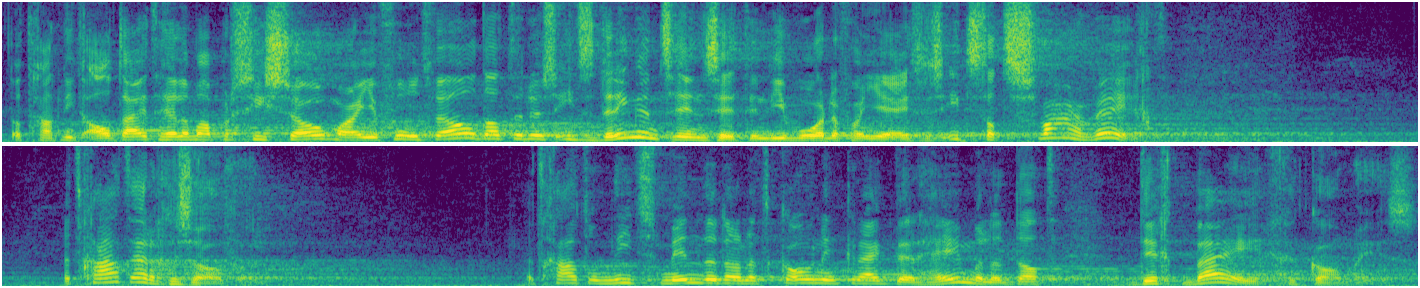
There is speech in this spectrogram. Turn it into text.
Dat gaat niet altijd helemaal precies zo, maar je voelt wel dat er dus iets dringends in zit in die woorden van Jezus. Iets dat zwaar weegt. Het gaat ergens over. Het gaat om niets minder dan het koninkrijk der hemelen dat dichtbij gekomen is.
